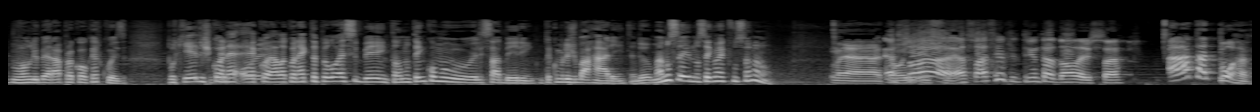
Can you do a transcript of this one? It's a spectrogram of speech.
vão liberar pra qualquer coisa. Porque eles cone é ela conecta pelo USB, então não tem como eles saberem, não tem como eles barrarem, entendeu? Mas não sei, não sei como é que funciona, não. É, É então só, isso. é só 130 dólares só. Ah, tá, porra,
